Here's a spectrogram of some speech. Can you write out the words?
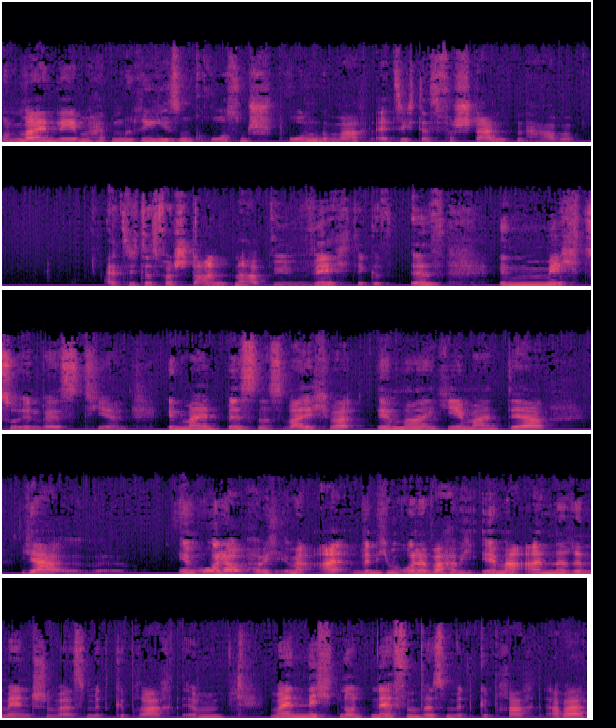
Und mein Leben hat einen riesengroßen Sprung gemacht, als ich das verstanden habe. Als ich das verstanden habe, wie wichtig es ist, in mich zu investieren, in mein Business, weil ich war immer jemand, der ja im Urlaub habe ich immer, wenn ich im Urlaub war, habe ich immer anderen Menschen was mitgebracht. Ähm, meinen Nichten und Neffen was mitgebracht. Aber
